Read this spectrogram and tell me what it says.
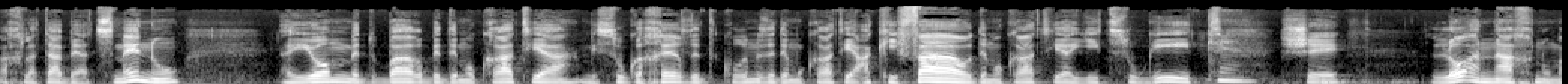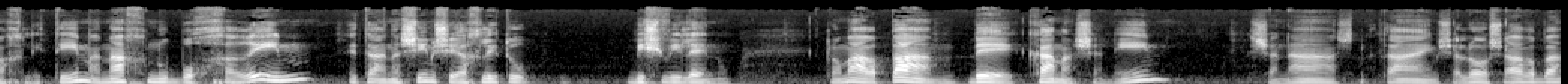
החלטה בעצמנו, היום מדובר בדמוקרטיה מסוג אחר, זה, קוראים לזה דמוקרטיה עקיפה או דמוקרטיה ייצוגית, כן. שלא אנחנו מחליטים, אנחנו בוחרים את האנשים שיחליטו בשבילנו. כלומר, פעם בכמה שנים, שנה, שנתיים, שלוש, ארבע,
